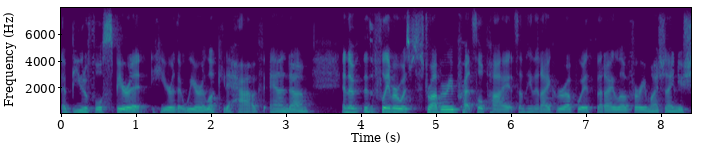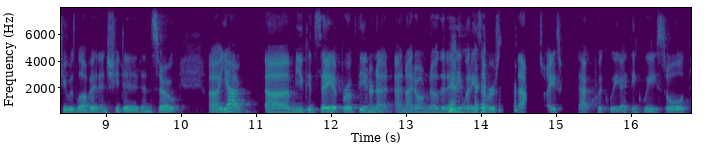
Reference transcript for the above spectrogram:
a beautiful spirit here that we are lucky to have. And um, and the, the flavor was strawberry pretzel pie. It's something that I grew up with that I love very much, and I knew she would love it, and she did. And so uh, yeah, um, you could say it broke the internet. And I don't know that anybody's ever sold that much ice cream that quickly. I think we sold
